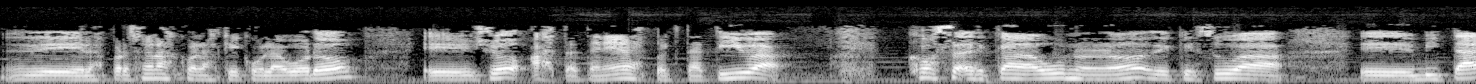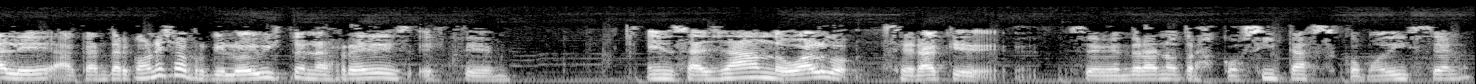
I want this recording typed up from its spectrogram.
de las personas con las que colaboró. Eh, yo hasta tenía la expectativa, cosa de cada uno, ¿no? De que suba Vitale a cantar con ella, porque lo he visto en las redes, este ensayando o algo, será que se vendrán otras cositas, como dicen.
